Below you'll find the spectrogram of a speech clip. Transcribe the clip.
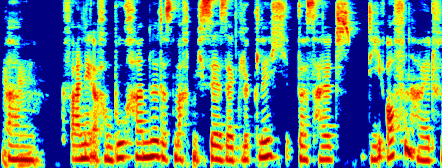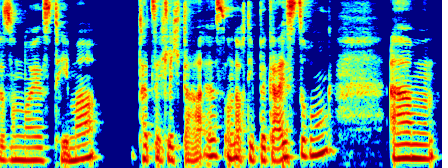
Mhm. Ähm, vor allen Dingen auch im Buchhandel. Das macht mich sehr, sehr glücklich, dass halt die Offenheit für so ein neues Thema tatsächlich da ist und auch die Begeisterung. Ähm,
